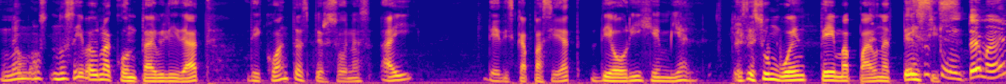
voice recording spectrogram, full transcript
no, no se lleva una contabilidad de cuántas personas hay de discapacidad de origen vial. Ese es un buen tema para una tesis. es un tema, ¿eh?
